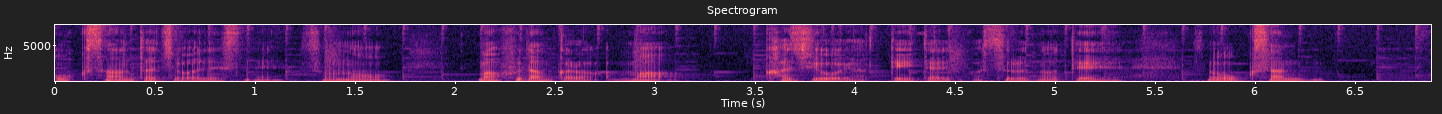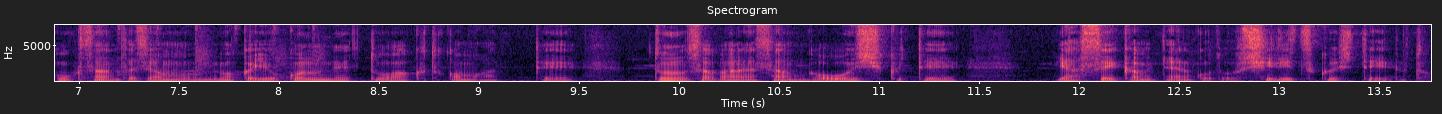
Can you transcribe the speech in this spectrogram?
奥さんたちはですね、その、まあ普段からまあ家事をやっていたりとかするので、その奥さん、奥さんたちはもうなんか横のネットワークとかもあって、どの魚屋さんが美味しくて安いかみたいなことを知り尽くしていると。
